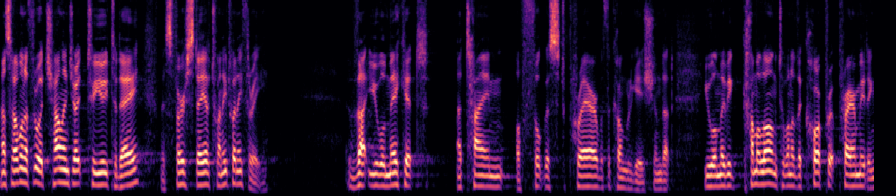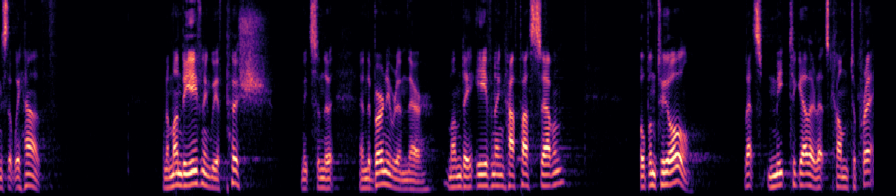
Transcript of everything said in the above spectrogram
And so I want to throw a challenge out to you today, this first day of 2023, that you will make it a time of focused prayer with the congregation, that you will maybe come along to one of the corporate prayer meetings that we have. On a Monday evening, we have Push, meets in the, in the Bernie room there. Monday evening, half past seven, open to all. Let's meet together, let's come to pray.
